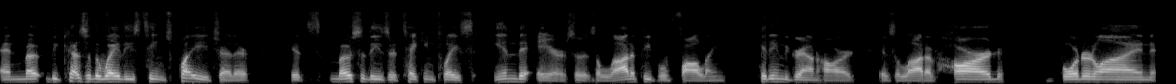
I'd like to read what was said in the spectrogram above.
and mo- because of the way these teams play each other, it's most of these are taking place in the air. So it's a lot of people falling, hitting the ground hard. It's a lot of hard, borderline,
